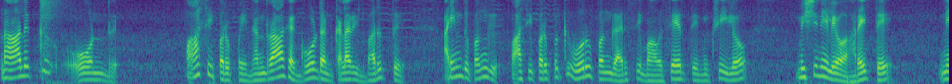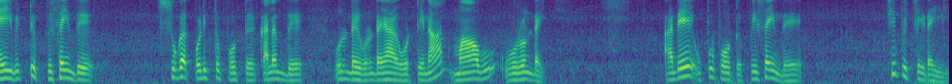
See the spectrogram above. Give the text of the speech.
நாலுக்கு ஒன்று. பாசிப்பருப்பை நன்றாக கோல்டன் கலரில் வறுத்து ஐந்து பங்கு. பாசிப்பருப்புக்கு ஒரு பங்கு அரிசி மாவு சேர்த்து மிக்சியிலோ மிஷினிலோ அரைத்து நெய் விட்டு பிசைந்து சுகர் பொடித்து போட்டு கலந்து உருண்டை உருண்டையாக ஒட்டினால் மாவு உருண்டை. அதே உப்பு போட்டு பிசைந்து சீப்பிச்சீடையில்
